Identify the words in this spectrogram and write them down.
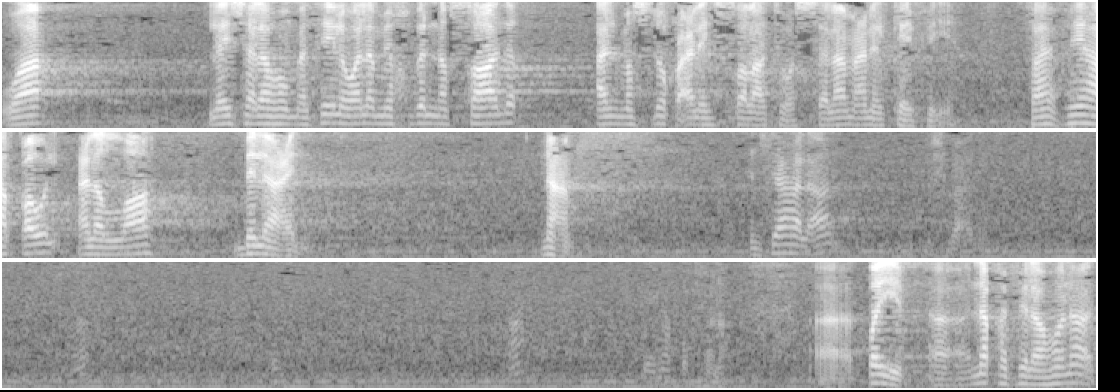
وليس له مثيل ولم يخبرنا الصادق المصدوق عليه الصلاة والسلام عن الكيفية. ففيها قول على الله بلا علم. نعم. انتهى الآن. طيب آه، نقف إلى هنا.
